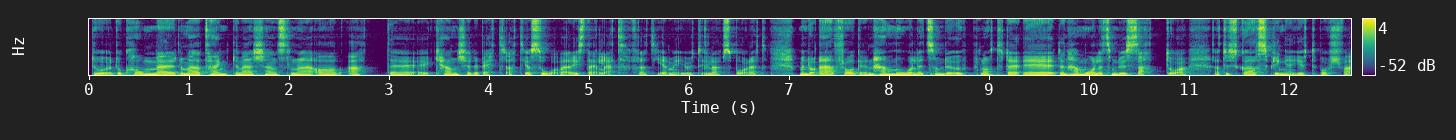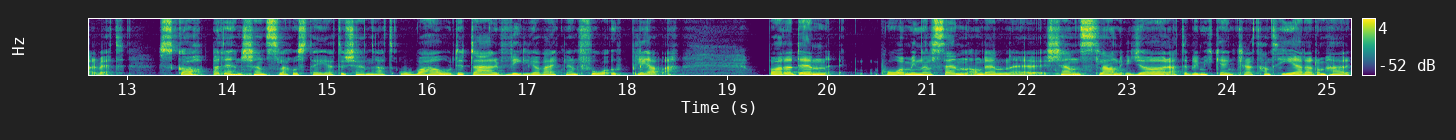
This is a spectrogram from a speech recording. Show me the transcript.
då, då kommer de här tankarna, känslorna av att eh, kanske är det bättre att jag sover istället för att ge mig ut i löpspåret. Men då är frågan, det här målet som du uppnått, det, eh, den här målet som du är satt då, att du ska springa Göteborgsvarvet. Skapar det en känsla hos dig att du känner att wow, det där vill jag verkligen få uppleva? Bara den påminnelsen om den eh, känslan gör att det blir mycket enklare att hantera de här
